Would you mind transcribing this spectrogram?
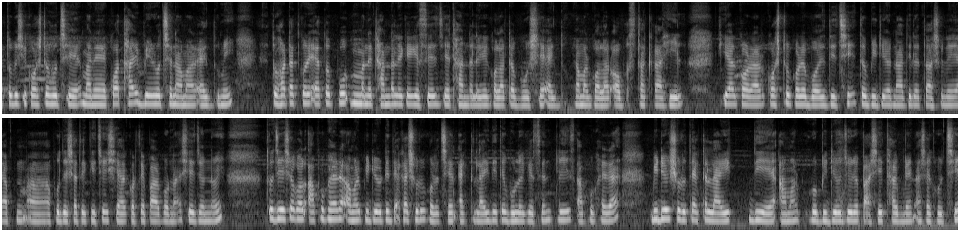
এত বেশি কষ্ট হচ্ছে মানে কথাই বের হচ্ছে না আমার একদমই। তো হঠাৎ করে এত মানে ঠান্ডা লেগে গেছে যে ঠান্ডা লেগে গলাটা বসে একদম আমার গলার অবস্থা কাহিল। কি আর করার? কষ্ট করে বয়স দিচ্ছি, তো ভিডিও না দিলে তো আসলে আপুদের সাথে কিছুই শেয়ার করতে পারব না সেই জন্যই তো যে সকল আপু ভাইরা আমার ভিডিওটি দেখা শুরু করেছেন, একটা লাইক দিতে ভুলে গেছেন প্লিজ আপু ভাইরা ভিডিওর শুরুতে একটা লাইক দিয়ে আমার পুরো ভিডিও জুড়ে পাশেই থাকবেন, আশা করছি।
